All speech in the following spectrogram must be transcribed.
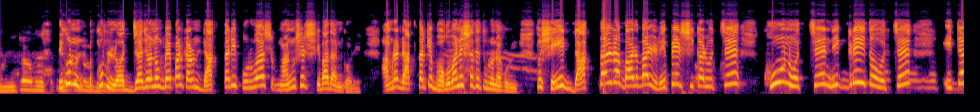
মানে দেখুন খুব লজ্জাজনক ব্যাপার কারণ ডাক্তারি পড়ুয়া মানুষের সেবা দান করে। আমরা ডাক্তারকে ভগবানের সাথে তুলনা করি। তো সেই ডাক্তাররা বারবার রেপের শিকার হচ্ছে খুন হচ্ছে নিগৃহীত হচ্ছে। এটা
